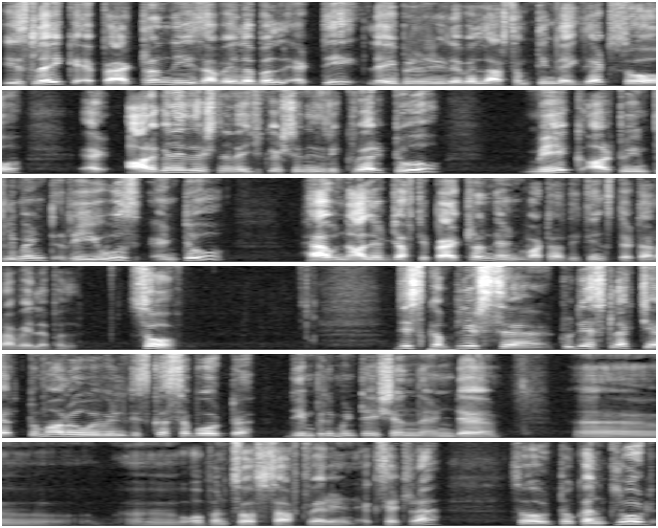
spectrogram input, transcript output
is like a pattern is available at the library level or something like that. So, uh, organizational education is required to make or to implement reuse and to have knowledge of the pattern and what are the things that are available. So, this completes uh, today's lecture. Tomorrow we will discuss about uh, the implementation and uh, uh, uh open source software and etc. So, to conclude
